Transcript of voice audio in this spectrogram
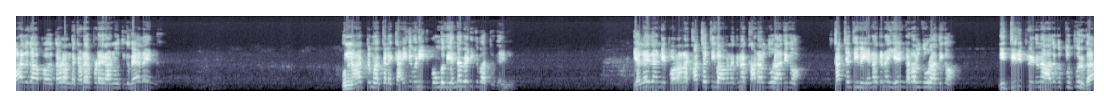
பாதுகாப்பதை தவிர அந்த கடற்படை ராணுவத்துக்கு வேலை என்ன? உன் நாட்டு மக்களை கைது பண்ணிட்டு போகும்போது என்ன வேடிக்கை பார்த்துருக்க நீ? எல்லை தாண்டி போறானா கச்சத்தீவு அவனுக்குன்னா கடல் தூரம் அதிகம். கச்சத்தீவு எனக்குன்னா ஏன் கடல் தூரம் அதிகம்? நீ திருப்பி விடுனா அதுக்கு துப்பு இருக்கா?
